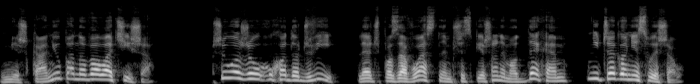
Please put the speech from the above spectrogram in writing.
W mieszkaniu panowała cisza. Przyłożył ucho do drzwi, lecz poza własnym przyspieszonym oddechem niczego nie słyszał.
